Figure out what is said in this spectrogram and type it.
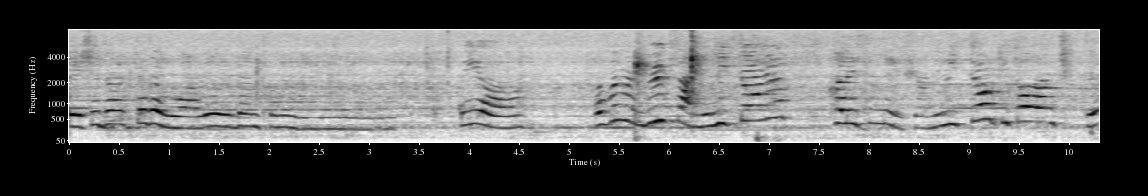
Peşi dörtte de bu var. O yüzden tanıyorum. Ya. O zaman büyük sahne. Victor'un kalesindeyiz anda. Victor Kito'dan çıktı.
